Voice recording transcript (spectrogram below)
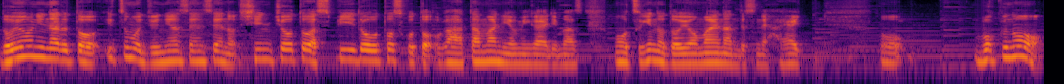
土曜になるといつもジュニア先生の身長とはスピードを落とすことが頭に蘇ります。もう次の土曜前なんですね。早い。僕の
